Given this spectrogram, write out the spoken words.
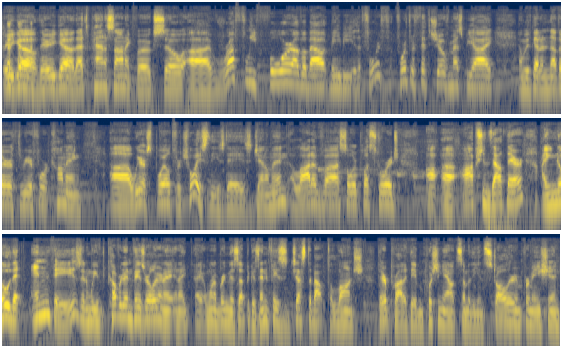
There you go. There you go. That's Panasonic, folks. So uh, roughly four of about maybe is it fourth, fourth or fifth show from SPI, and we've got another three or four coming. Uh, we are spoiled for choice these days, gentlemen. A lot of uh, solar plus storage uh, options out there. I know that Enphase, and we've covered Enphase earlier, and I, and I, I want to bring this up because Enphase is just about to launch their product. They've been pushing out some of the installer information,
